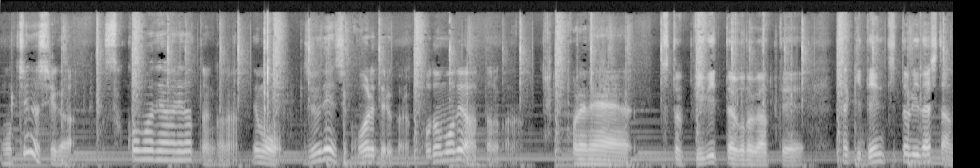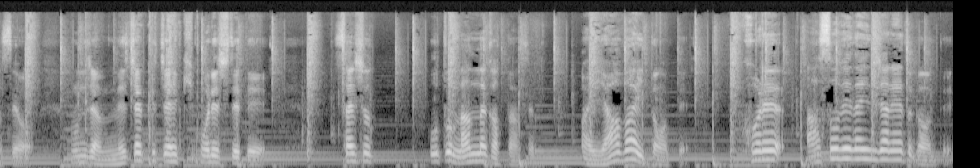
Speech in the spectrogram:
持ち主がそこまであれだったのかなでも、充電池壊れてるから子供ではあったのかなこれね、ちょっとビビったことがあって、さっき電池取り出したんですよ。ほんじゃめちゃくちゃ液漏れしてて、最初音なんなかったんですよ。あ、やばいと思って。これ遊べないんじゃね？とか思って。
